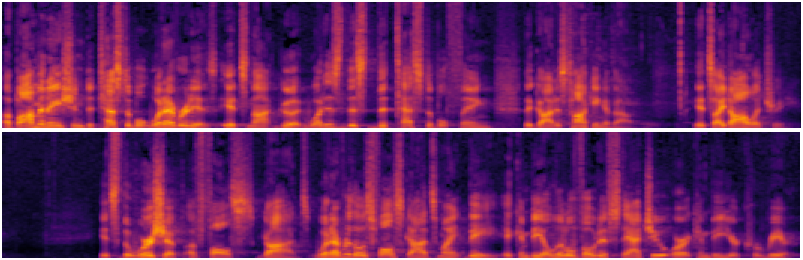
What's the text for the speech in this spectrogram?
abomination, detestable, whatever it is, it's not good. What is this detestable thing that God is talking about? It's idolatry. It's the worship of false gods, whatever those false gods might be. It can be a little votive statue or it can be your career.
